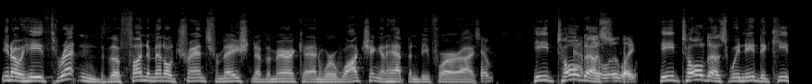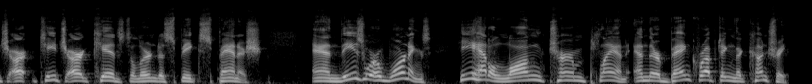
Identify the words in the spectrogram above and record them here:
you know, he threatened the fundamental transformation of America, and we're watching it happen before our eyes. He told Absolutely. us he told us we need to teach our teach our kids to learn to speak Spanish. And these were warnings. He had a long term plan, and they're bankrupting the country.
